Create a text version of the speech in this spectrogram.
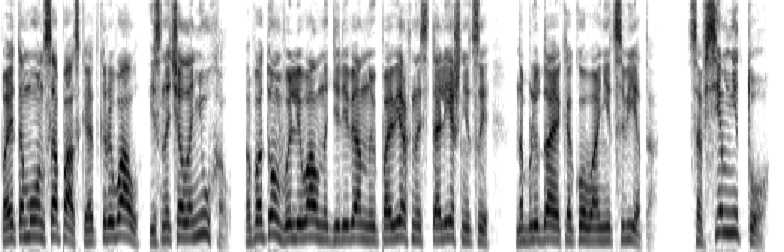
Поэтому он с опаской открывал и сначала нюхал, а потом выливал на деревянную поверхность столешницы, наблюдая, какого они цвета. Совсем не то.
